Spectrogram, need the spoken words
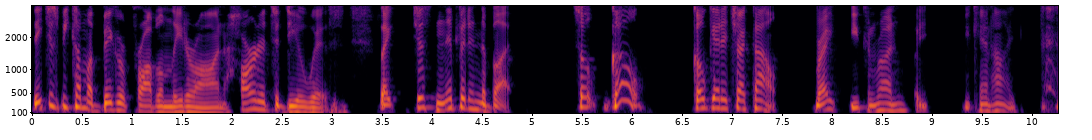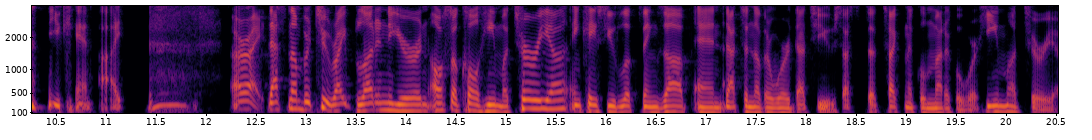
They just become a bigger problem later on, harder to deal with. Like just nip it in the butt. So go, go get it checked out, right? You can run, but you can't hide. you can't hide. All right, that's number two, right? Blood in the urine, also called hematuria, in case you look things up. And that's another word that's used. That's the technical medical word, hematuria.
